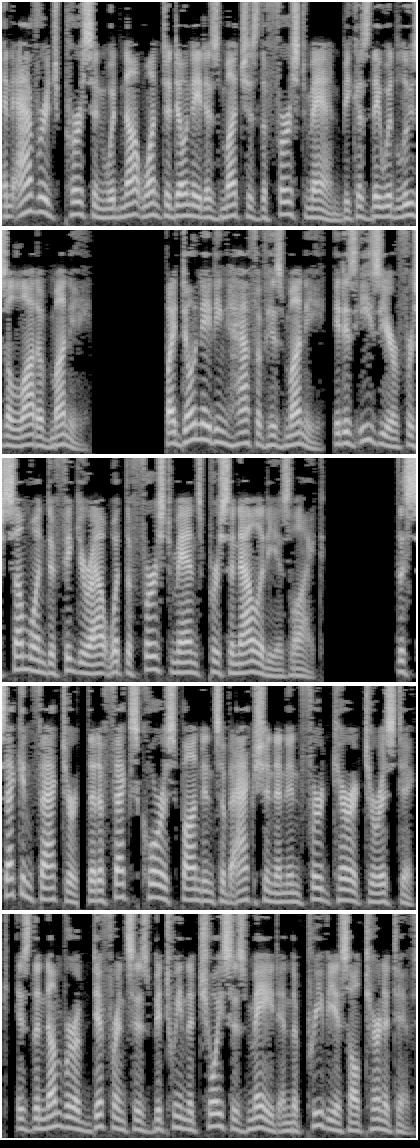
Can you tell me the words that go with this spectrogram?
An average person would not want to donate as much as the first man because they would lose a lot of money. By donating half of his money, it is easier for someone to figure out what the first man's personality is like. The second factor, that affects correspondence of action and inferred characteristic, is the number of differences between the choices made and the previous alternatives.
